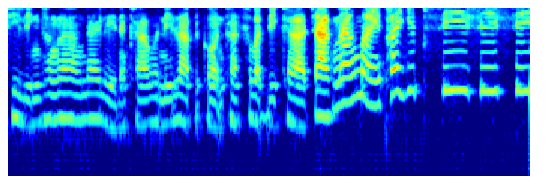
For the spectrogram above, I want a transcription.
ที่ลิงก์ข้างล่างได้เลยนะคะ วันนี้ลาไปก่อนค่ะสวัสดีค่ะ จากนางไหมพายิปซีซีซี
